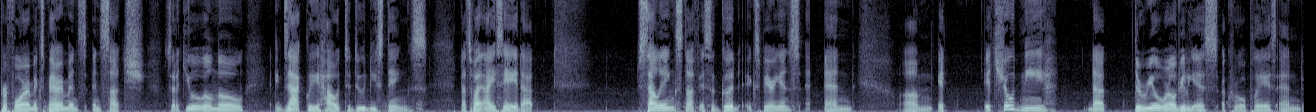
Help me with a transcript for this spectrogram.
perform experiments and such so that you will know exactly how to do these things. That's why I say that selling stuff is a good experience and um, it it showed me that the real world really is a cruel place and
